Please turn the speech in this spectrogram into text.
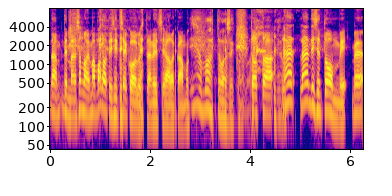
Tää, miten mä sanoin, mä varoitin siitä sekoilusta ja nyt se alkaa. Mutta Ihan mahtavaa sekoilua. tota, Lä- Läntisen Tommi, me,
